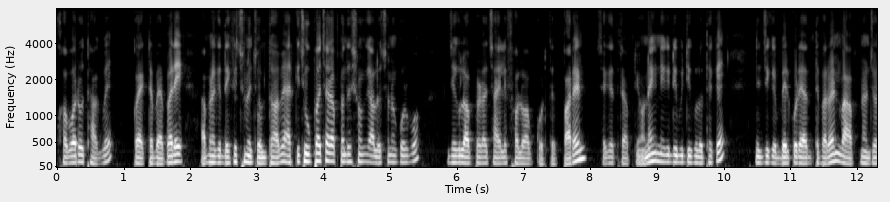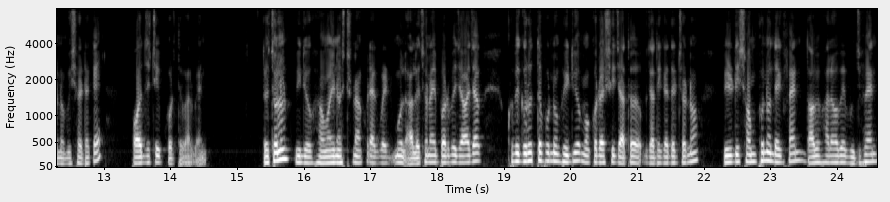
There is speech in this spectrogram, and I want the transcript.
খবরও থাকবে কয়েকটা ব্যাপারে। আপনাকে দেখে শুনে চলতে হবে। আর কিছু উপাচার আপনাদের সঙ্গে আলোচনা করব, যেগুলো আপনারা চাইলে ফলো আপ করতে পারেন। সেক্ষেত্রে আপনি অনেক নেগেটিভিটিগুলো থেকে নিজেকে বের করে আনতে পারবেন বা আপনার জন্য বিষয়টাকে পজিটিভ করতে পারবেন। তো চলুন, ভিডিও সময় নষ্ট না করে একবার মূল আলোচনায় পর্বে যাওয়া যাক। খুবই গুরুত্বপূর্ণ ভিডিও, মকর রাশি জাতক জাতিকাদের জন্য। ভিডিওটি সম্পূর্ণ দেখবেন, তবে ভালোভাবে বুঝবেন।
